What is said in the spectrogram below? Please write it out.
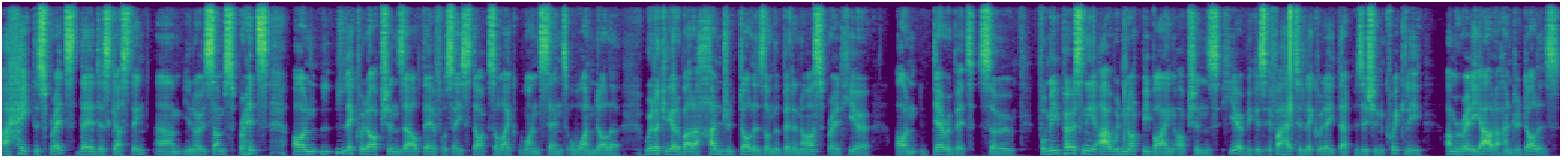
I hate the spreads. They're disgusting. Um, you know, some spreads on liquid options out there for, say, stocks are like one cent or one dollar. We're looking at about a hundred dollars on the bid and ask spread here on Deribit. So for me personally, I would not be buying options here because if I had to liquidate that position quickly, I'm already out a hundred dollars.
